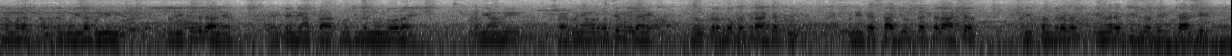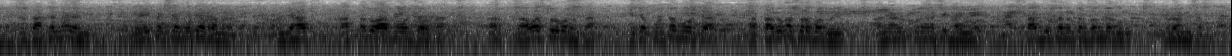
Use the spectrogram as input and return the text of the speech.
प्रमाणात आमच्या महिला भगिनी तर एकत्र आल्या आणि त्यांनी आपला आक्रोश इथं नोंदवला आहे. आणि आम्ही साहेबांनी आम्हाला वचन दिलं आहे लवकरात लवकर त्याला अटक करू. पण येत्या सात दिवसात त्याला अटक आणि पंधरा तास येणाऱ्या तीस दिवसाची चार्जशीट जर दाखल नाही झाली याहीपेक्षा मोठ्या प्रमाणात. म्हणजे हा आत्ता जो आज मोर्चा होता हा गावात स्वरूपात होता. याच्या पुढचा मोर्चा हा तालुका स्वरूपात होईल. आणि आम्ही पुणे नाशिक हायवे सात दिवसानंतर बंद करू एवढं आम्ही सांगतो.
